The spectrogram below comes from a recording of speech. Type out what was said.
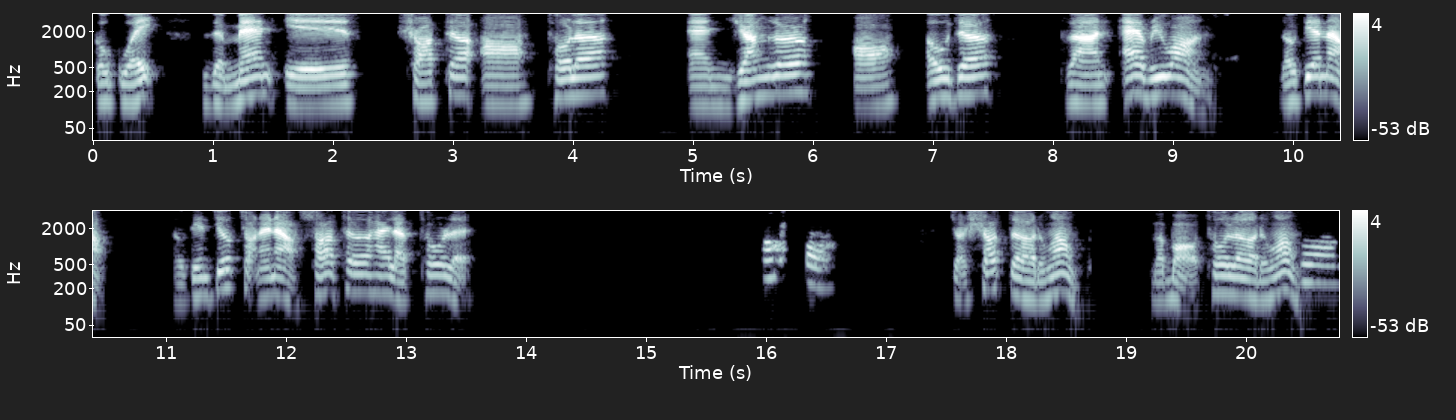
Câu cuối. The man is shorter or taller and younger or older than everyone. Đầu tiên nào. Đầu tiên trước chọn này nào, shorter hay là taller? Faster. Chọn shorter đúng không? Và bỏ taller đúng không? Vâng.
